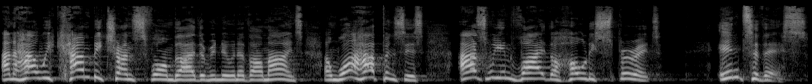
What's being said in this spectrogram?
and how we can be transformed by the renewing of our minds. And what happens is, as we invite the Holy Spirit into this,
